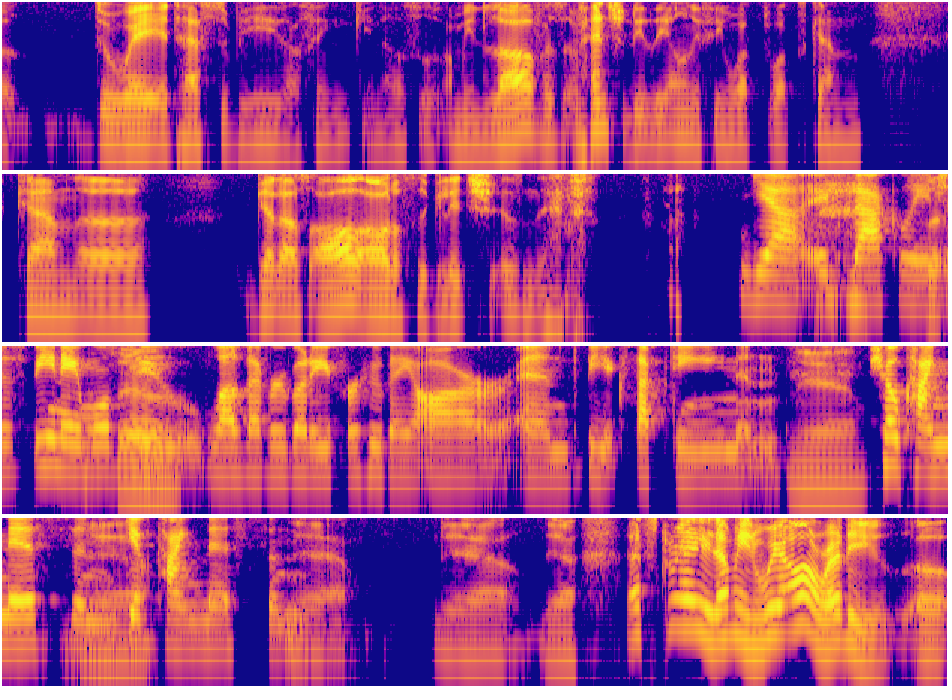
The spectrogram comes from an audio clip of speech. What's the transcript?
uh, the way it has to be. I think you know. So I mean, love is eventually the only thing what what can can uh, get us all out of the glitch, isn't it? Yeah, exactly. So- Just being able so- to love everybody for who they are and be accepting and yeah. show kindness and Yeah. give kindness and Yeah, yeah, yeah. That's great. I mean, we're already uh,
